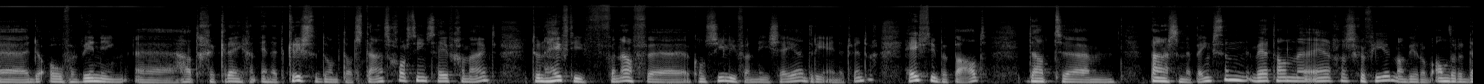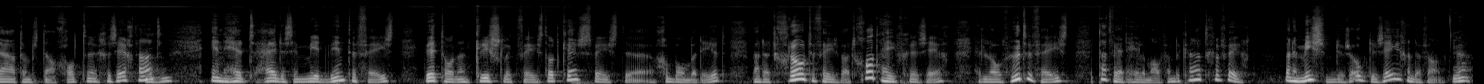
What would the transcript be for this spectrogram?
uh, de overwinning uh, had gekregen en het christendom tot staatsgodsdienst heeft gemaakt. Toen heeft hij vanaf uh, concilie van Nicea 321 heeft hij bepaald dat um, Pasen en Pinksten werd dan ergens gevierd, maar weer op andere datums dan God gezegd had. Mhm. En het en Midwinterfeest werd tot een christelijk feest, tot kerstfeest gebombardeerd. Maar dat grote feest wat God heeft gezegd, het Loofhuttenfeest, dat werd helemaal van de kaart geveegd. Maar dan missen we dus ook de zegen daarvan. Ja.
